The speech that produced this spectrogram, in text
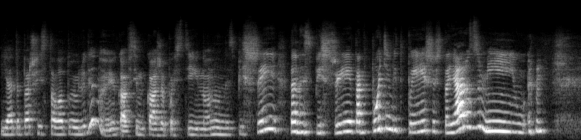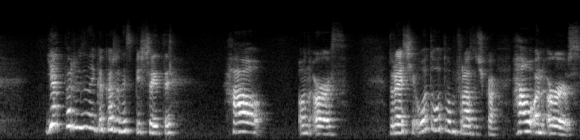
Я тепер ще й стала тою людиною, яка всім каже постійно: ну не спіши, та не спіши, та потім відпишеш, та я розумію. Я тепер людина, яка каже не спішити. How on earth? До речі, от от вам фразочка. How on earth?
